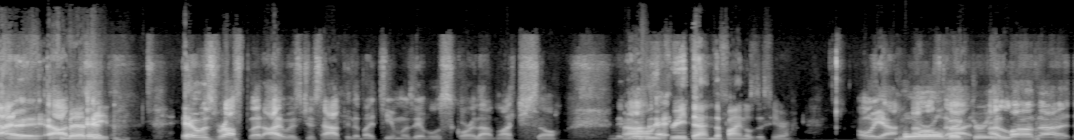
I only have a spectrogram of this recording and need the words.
I, I Bad it, beat. it was rough, but I was just happy that my team was able to score that much. So, Maybe Uh, we'll I- recreate that in the finals this year. oh yeah, Moral love that. victory. I love that.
